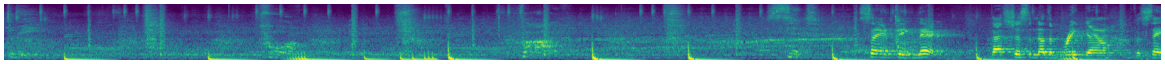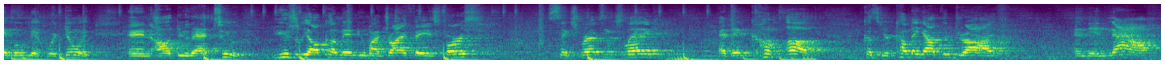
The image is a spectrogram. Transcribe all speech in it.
three, four, five, six. Same thing there. That's just another breakdown of the same movement we're doing. And I'll do that too. Usually I'll come in, do my drive phase first, six reps each leg, and then come up, because you're coming out the drive, and then now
